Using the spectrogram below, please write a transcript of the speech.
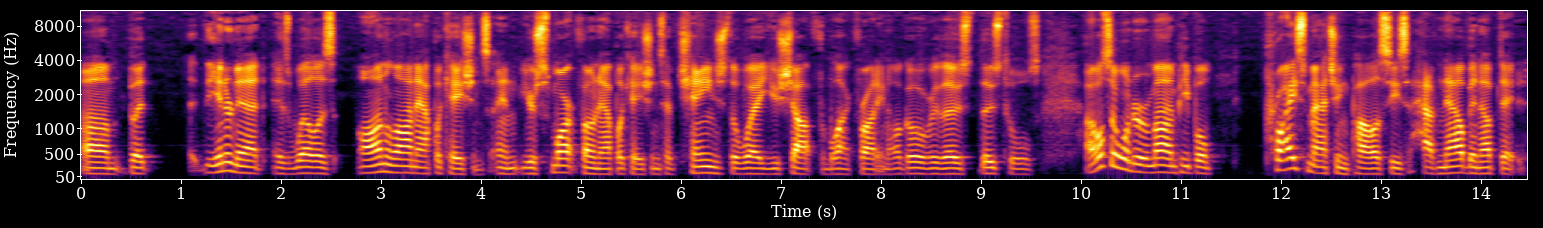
Um, but the internet, as well as online applications and your smartphone applications, have changed the way you shop for Black Friday. And I'll go over those those tools. I also want to remind people price matching policies have now been updated.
